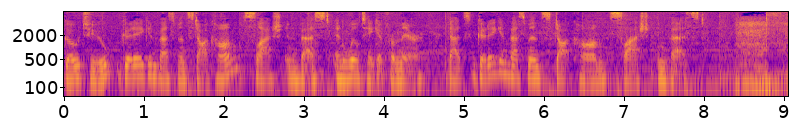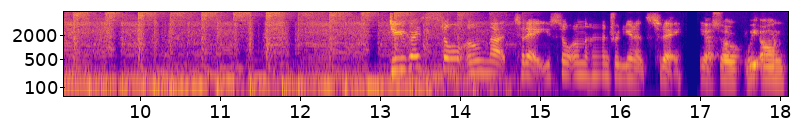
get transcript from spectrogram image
go to goodegginvestments.com slash invest and we'll take it from there. That's goodegginvestments.com slash invest. Do you guys still own that today? You still own the 100 units today? Yeah, so we own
